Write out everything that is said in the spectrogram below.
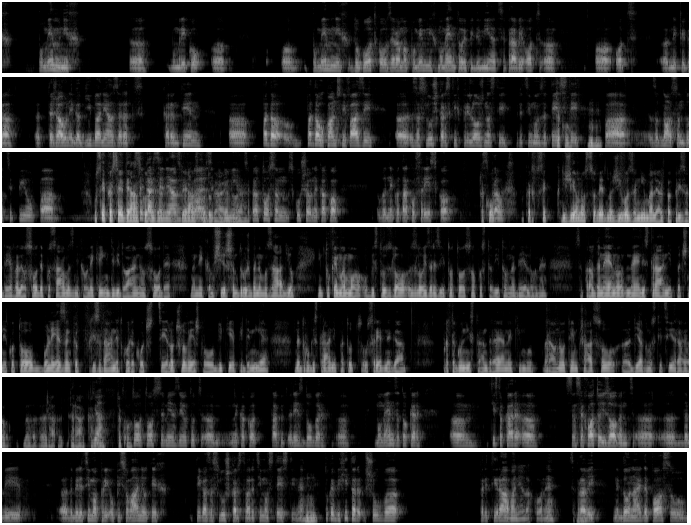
pomembnih, uh, bom rekel, uh, uh, pomembnih dogodkov oziroma pomembnih momentov epidemije, se pravi od, uh, uh, od nekega težavnega gibanja zaradi karanten, uh, pa, da, pa da v končni fazi zaslužkarskih priložnosti, recimo za testi, Mhm. pa z odnosom do cepiv, pa Vse, kar se je dejansko vse, se je dejansko, dejansko dejansko dogajalo. dogajalo. ja. Se pravi, to sem skušal nekako v neko tako fresko Tako. spraviti. Ker vse književnost so vedno živo zanimale ali pa prizadevale usode posameznikov, neke individualne usode na nekem širšem družbenem ozadju. In tukaj imamo v bistvu zelo, zelo izrazito to sopostavitev na delu. Ne. Se pravi, da na, eno, na eni strani pač neko to bolezen, ki prizadene tako rekoč celo človeštvo v obliki epidemije, na drugi strani pa tudi osrednjega protagonista Andreja, ne, ki mu ravno v tem času uh, diagnosticirajo uh, ra, raka. Ja, ne. to, Tako. to, to se mi je zdel tudi um, nekako tak res dober uh, moment, zato ker um, tisto, kar uh, sem se hotel izogniti, uh, uh, da, bi, uh, da bi recimo pri opisovanju teh, tega zaslužkarstva, recimo s testi, ne, Mhm. tukaj bi hitro šel v pretiravanje. Lahko, ne? Se Mhm. pravi, nekdo najde posel,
